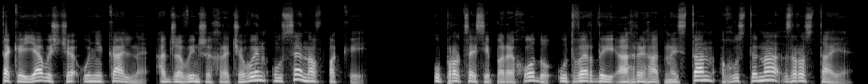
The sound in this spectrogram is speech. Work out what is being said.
Таке явище унікальне, адже в інших речовин усе навпаки. У процесі переходу у твердий агрегатний стан густина зростає.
